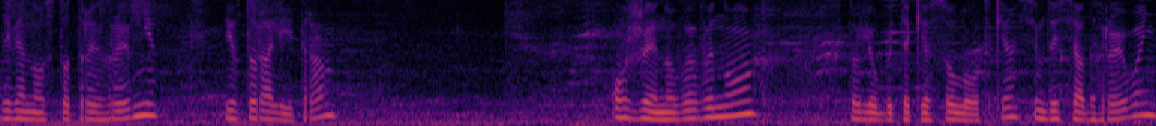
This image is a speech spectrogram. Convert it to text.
93 гривні, 1,5 літра. Ожинове вино. Хто любить таке солодке, 70 гривень.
